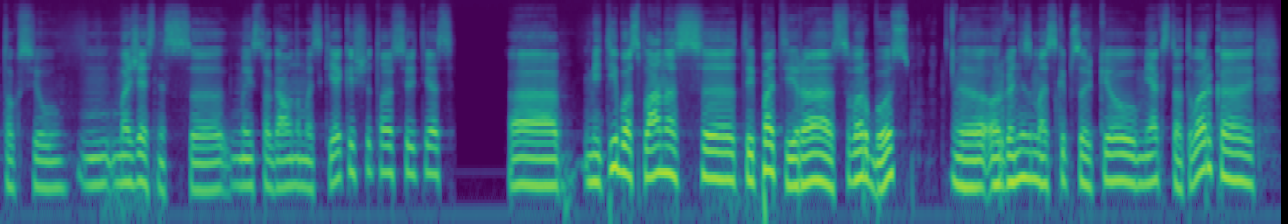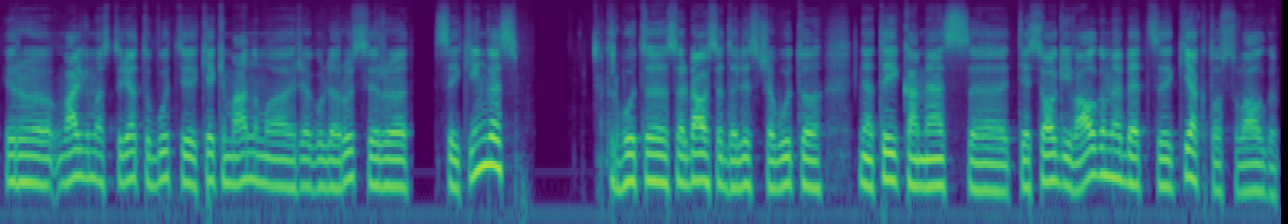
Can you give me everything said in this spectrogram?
toks jau mažesnis maisto gaunamas kiekis šitos ryties. Mytybos planas taip pat yra svarbus. Organizmas, kaip sakiau, mėgsta tvarką ir valgymas turėtų būti kiek įmanoma reguliarus ir saikingas. Turbūt e, svarbiausia dalis čia būtų ne tai, ką mes e, tiesiogiai valgome, bet e, kiek to suvalgome.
